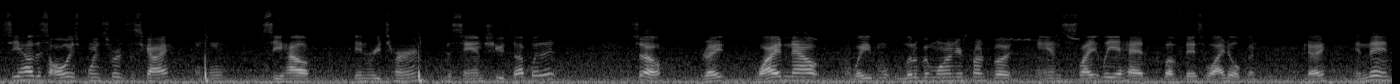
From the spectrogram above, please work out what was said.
see how this always points towards the sky? Mhm. See how in return the sand shoots up with it? So, right? Widen out, weight a little bit more on your front foot, hands slightly ahead, club face wide open. Okay? And then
